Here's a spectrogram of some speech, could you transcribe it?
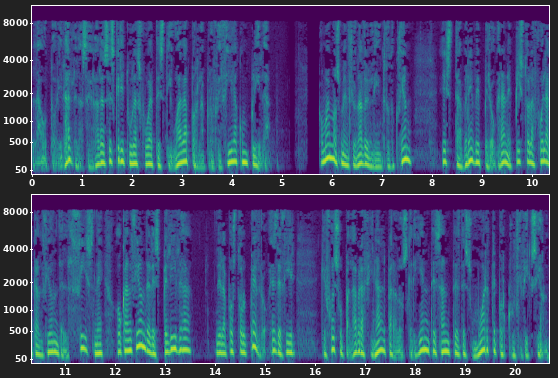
la autoridad de las Sagradas Escrituras fue atestiguada por la profecía cumplida. Como hemos mencionado en la introducción, esta breve pero gran epístola fue la canción del cisne o canción de despedida del apóstol Pedro, es decir, que fue su palabra final para los creyentes antes de su muerte por crucifixión.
